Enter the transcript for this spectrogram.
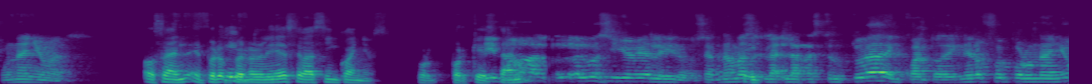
Un año más. O sea, en- pero, pero en realidad se va a cinco años. por- porque Sí, están. no, algo, así yo había leído. O sea, nada más Sí. la, la reestructura en cuanto a dinero fue por un año,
